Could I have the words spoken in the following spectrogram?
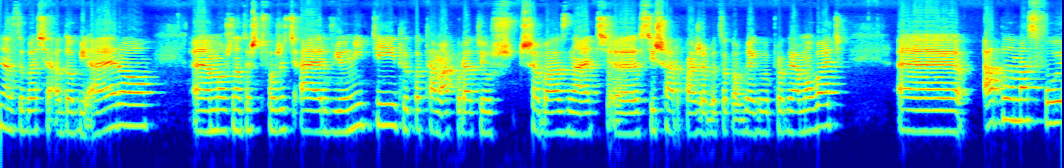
nazywa się Adobe Aero. E, można też tworzyć AR w Unity, tylko tam akurat już trzeba znać e, C Sharpa, żeby cokolwiek wyprogramować. E, Apple ma swój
